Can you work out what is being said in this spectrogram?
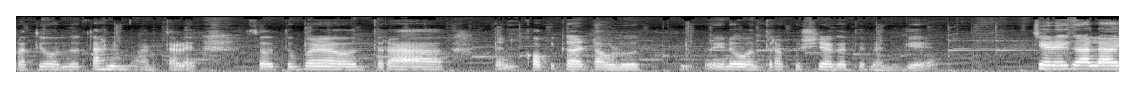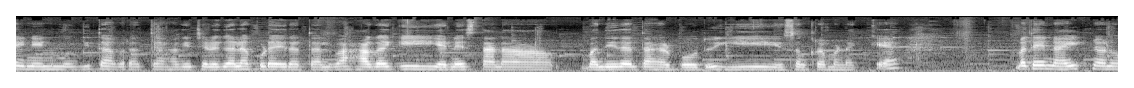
ಪ್ರತಿಯೊಂದು ತಾನು ಮಾಡ್ತಾಳೆ. ಸೊ ತುಂಬ ಒಂಥರ ನನ್ನ ಕಾಪಿ ಕಾಟ್ ಅವಳು. ಏನೋ ಒಂಥರ ಖುಷಿ ಆಗುತ್ತೆ ನನಗೆ. ಚಳಿಗಾಲ ಇನ್ನೇನು ಮುಗಿತಾ ಬರುತ್ತೆ? ಹಾಗೆ ಚಳಿಗಾಲ ಕೂಡ ಇರುತ್ತಲ್ವ? ಹಾಗಾಗಿ ಎಣ್ಣೆ ಸ್ನಾನ ಬಂದಿದೆ ಅಂತ ಹೇಳ್ಬೋದು ಈ ಸಂಕ್ರಮಣಕ್ಕೆ. ಮತ್ತು ನೈಟ್ ನಾನು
